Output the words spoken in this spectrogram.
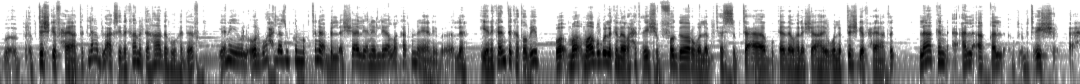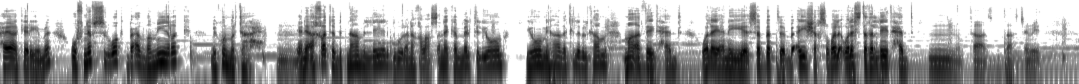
بتشقى في حياتك. لا بالعكس إذا كان أنت هذا هو هدفك يعني والواحد لازم يكون مقتنع بالأشياء اللي يعني اللي الله كاتب يعني له. يعني كأنت كطبيب ما ما بقول لك إنه راح تعيش بفقر ولا بتحس بتعب وكذا وهالأشياء هاي ولا بتشقى في حياتك لكن على الأقل بتعيش حياة كريمة وفي نفس الوقت بعد ضميرك بيكون مرتاح. مم. يعني آخرتها بتنام الليل بتقول أنا خلاص أنا كملت اليوم يومي هذا كله بالكامل ما أذيت حد ولا يعني سببت بأي شخص ولا ولا استغليت حد. مم، ممتاز ممتاز جميل.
